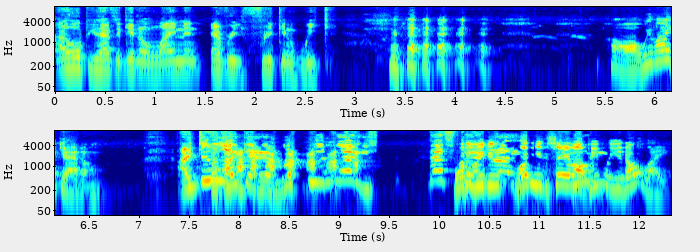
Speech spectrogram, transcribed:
I hope you have to get an alignment every freaking week. oh, we like Adam. I do like Adam. That's being nice. That's What do we do? nice. What do you say about people you don't like?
